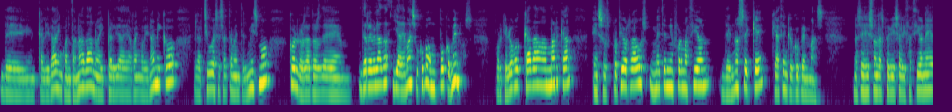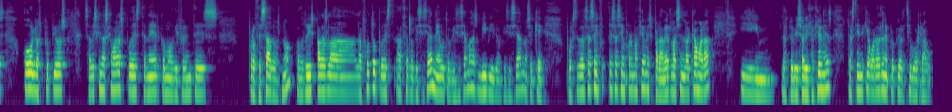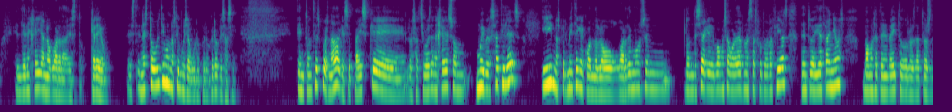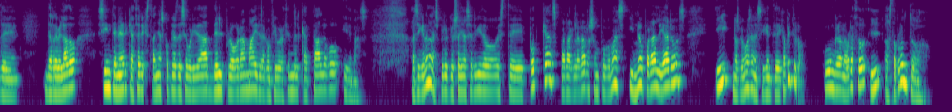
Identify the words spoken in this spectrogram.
de calidad en cuanto a nada, no hay pérdida de rango dinámico, el archivo es exactamente el mismo con los datos de, de revelado y además ocupa un poco menos, porque luego cada marca en sus propios RAWs meten información de no sé qué que hacen que ocupen más. No sé si son las previsualizaciones o los propios... Sabéis que en las cámaras puedes tener como diferentes procesados, ¿no? Cuando tú disparas la, foto puedes hacer lo que si sea neutro, que si sea más vívido, que si sea no sé qué. Pues todas esas, esas informaciones para verlas en la cámara y las previsualizaciones las tiene que guardar en el propio archivo RAW. El DNG ya no guarda esto, creo. En esto último no estoy muy seguro, pero creo que es así. Entonces, pues nada, que sepáis que los archivos DNG son muy versátiles y nos permiten que cuando lo guardemos en donde sea que vamos a guardar nuestras fotografías, dentro de 10 años vamos a tener ahí todos los datos de, de revelado sin tener que hacer extrañas copias de seguridad del programa y de la configuración del catálogo y demás. Así que nada, espero que os haya servido este podcast para aclararos un poco más y no para liaros y nos vemos en el siguiente capítulo. Un gran abrazo y hasta pronto.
